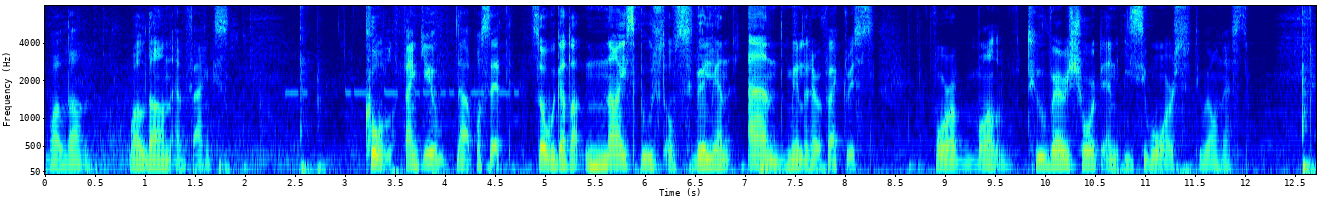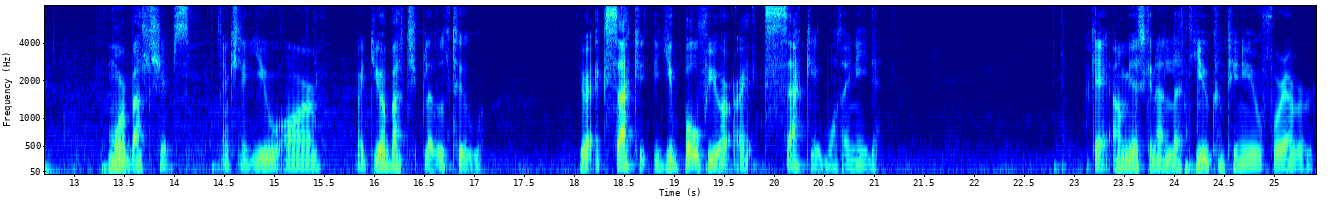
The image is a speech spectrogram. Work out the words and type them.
Well done. Well done, and thanks. Cool, thank you, that was it. So we got a nice boost of civilian and military factories for, well, two very short and easy wars, to be honest. More battleships. Actually, you are... Wait, you're battleship level 2. You're exactly... You both of you are exactly what I need. Okay, I'm just gonna let you continue forever.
